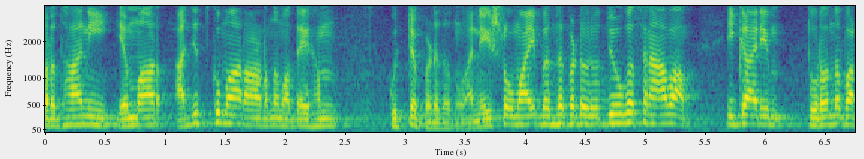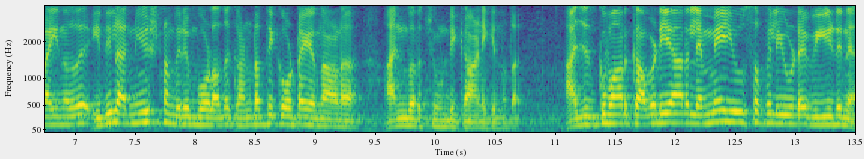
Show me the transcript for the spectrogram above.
പ്രധാനി എം ആർ അജിത് കുമാർ ആണെന്നും അദ്ദേഹം കുറ്റപ്പെടുത്തുന്നു. അന്വേഷണവുമായി ബന്ധപ്പെട്ട ഒരു ഉദ്യോഗസ്ഥനാവാം ഇക്കാര്യം തുറന്നു പറയുന്നത്. ഇതിൽ അന്വേഷണം വരുമ്പോൾ അത് കണ്ടെത്തിക്കോട്ടെ എന്നാണ് അൻവർ ചൂണ്ടിക്കാണിക്കുന്നത്. അജിത് കുമാർ കവടിയാറിൽ എം എ യൂസഫ് അലിയുടെ വീടിന്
